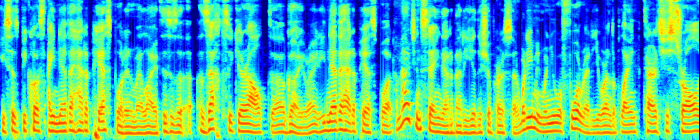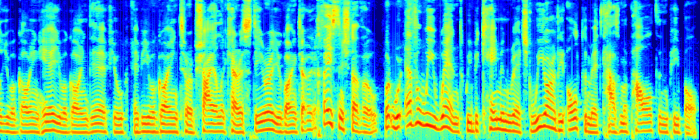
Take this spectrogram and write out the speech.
He says, because I never had a passport in my life. This is a, a 60 year old uh, guy, right? He never had a passport. Imagine saying that about a Yiddish person. What do you mean? When you were four already, you were on the plane, Teretz Yisrael, you were going here, you were going there. If you, maybe you were going to Reb Shaya Karastira, you're going to But wherever we went, we became enriched. We are the ultimate cosmopolitan people.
